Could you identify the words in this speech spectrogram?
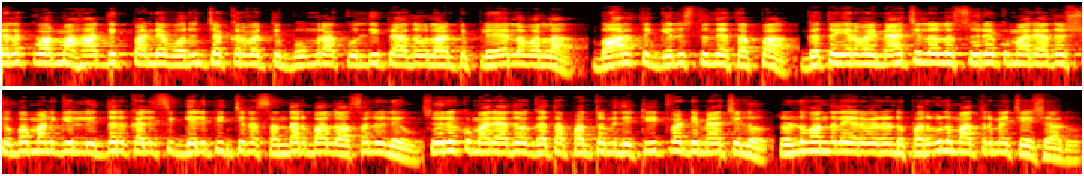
తిలక్ వర్మ హార్దిక్ పాండ్యా వరుణ్ చక్రవర్తి బుమ్రా కుల్దీప్ యాదవ్ లాంటి ప్లేయర్ల వల్ల భారత్ గెలుస్తుందే తప్ప గత ఇరవై మ్యాచ్లలో సూర్యకుమార్ యాదవ్ శుభమన్ గిల్ ఇద్దరు కలిసి గెలిపించిన సందర్భాలు అసలు లేవు. సూర్యకుమార్ యాదవ్ గత పంతొమ్మిది టీ ట్వంటీ మ్యాచ్లో రెండు వందల ఇరవై రెండు పరుగులు మాత్రమే చేశాడు.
